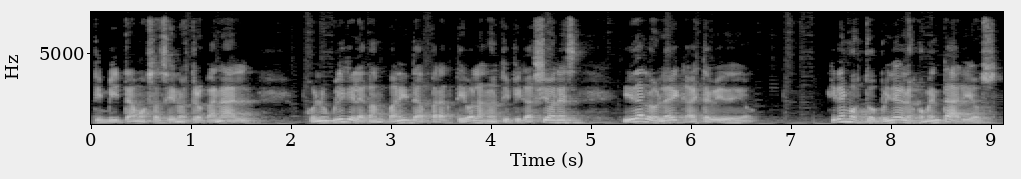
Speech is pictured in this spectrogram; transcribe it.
Te invitamos a seguir nuestro canal con un clic en la campanita para activar las notificaciones y darle un like a este video. Queremos tu opinión en los comentarios.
